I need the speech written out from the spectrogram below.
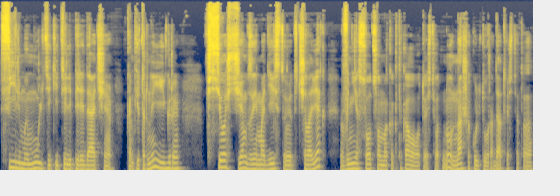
фильмы, мультики, телепередачи, компьютерные игры, все, с чем взаимодействует человек вне социума как такового. То есть вот, ну, наша культура, да, то есть это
